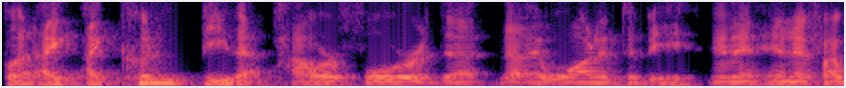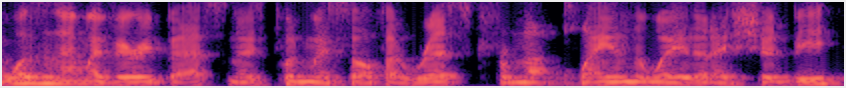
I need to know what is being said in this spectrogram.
but I, I couldn't be that power forward that that I wanted to be. And and if I wasn't at my very best and I was putting myself at risk from not playing the way that I should be,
